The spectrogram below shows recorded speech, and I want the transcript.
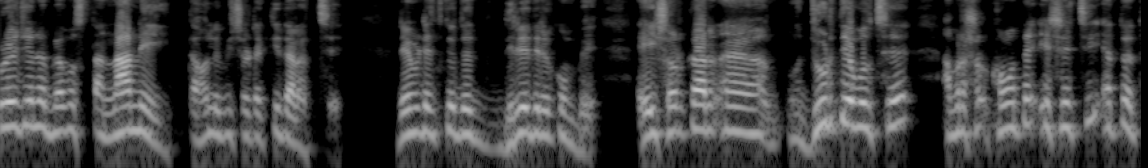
প্রয়োজনীয় ব্যবস্থা না নেই, তাহলে বিষয়টা কি দাঁড়াচ্ছে? রেমিটেন্স কিন্তু ধীরে ধীরে কমবে। এই সরকার জোর দিয়ে বলছে, আমরা ক্ষমতায় এসেছি, এত এত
